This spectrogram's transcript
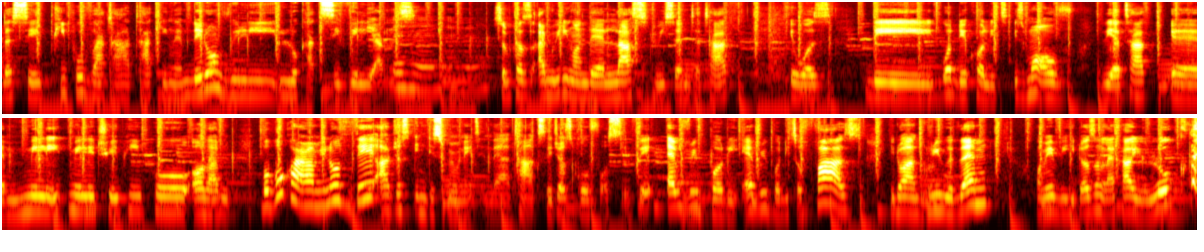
let's say, people that are attacking them. They don't really look at civilians. Mm-hmm, mm-hmm. So because I'm reading on their last recent attack, it was they what do they call it? it is more of the attack um, mili- military people all that but boko haram you know they are just indiscriminate in their attacks they just go for civil everybody everybody so far as you don't agree with them or maybe he doesn't like how you look.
